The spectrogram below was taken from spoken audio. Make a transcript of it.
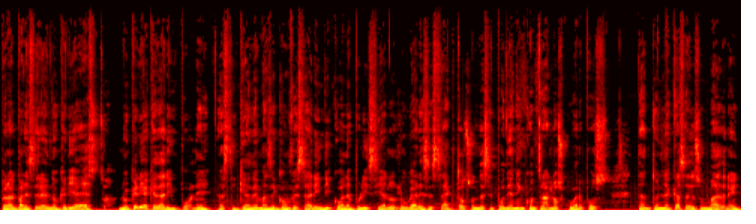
Pero al parecer él no quería esto, no quería quedar impune, así que además de confesar indicó a la policía los lugares exactos donde se podían encontrar los cuerpos, tanto en la casa de su madre,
